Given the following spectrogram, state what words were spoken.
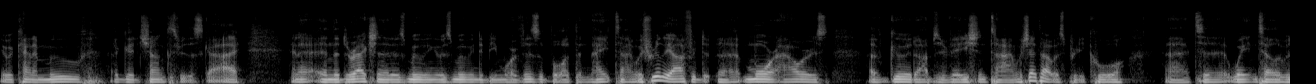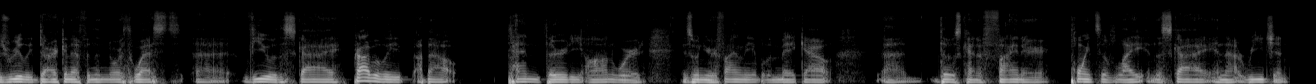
it would kind of move a good chunk through the sky. And uh, in the direction that it was moving, it was moving to be more visible at the nighttime, which really offered uh, more hours of good observation time, which I thought was pretty cool uh, to wait until it was really dark enough in the northwest uh, view of the sky. Probably about 10:30 onward is when you're finally able to make out uh, those kind of finer points of light in the sky in that region.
